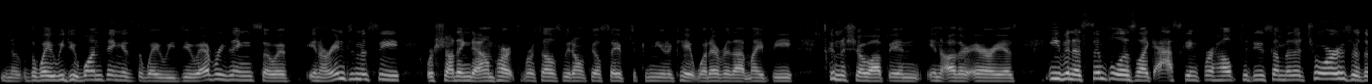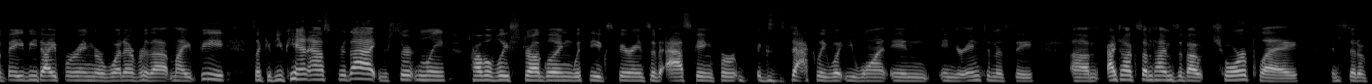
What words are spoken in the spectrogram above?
you know, the way we do one thing is the way we do everything. So if in our intimacy we're shutting down parts of ourselves, we don't feel safe to communicate, whatever that might be, it's going to show up in in other areas. Even as simple as like asking for help to do some of the chores or the baby diapering or whatever that might be. It's like if you can't ask for that, you're certainly probably struggling with the experience of asking for exactly what you want in in your intimacy. Um, I talk sometimes about chore play instead of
